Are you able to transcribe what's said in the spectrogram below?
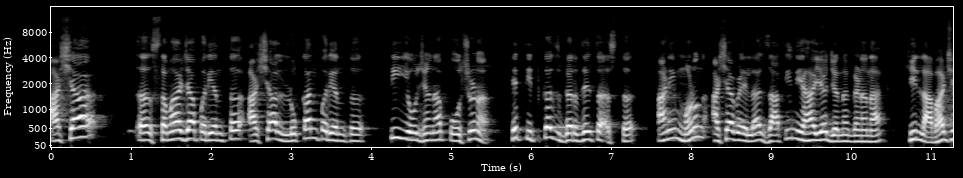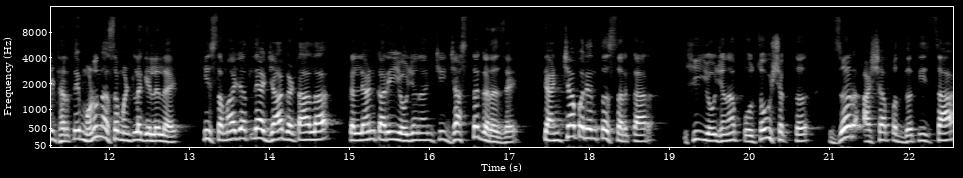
अशा समाजापर्यंत अशा लोकांपर्यंत ती योजना पोचणं हे तितकंच गरजेचं असतं. आणि म्हणून अशा वेळेला जातीनिहाय जनगणना ही लाभाची ठरते. म्हणून असं म्हटलं गेलेलं आहे की समाजातल्या ज्या गटाला कल्याणकारी योजनांची जास्त गरज आहे त्यांच्यापर्यंत सरकार ही योजना पोचवू शकतं. जर अशा पद्धतीचा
